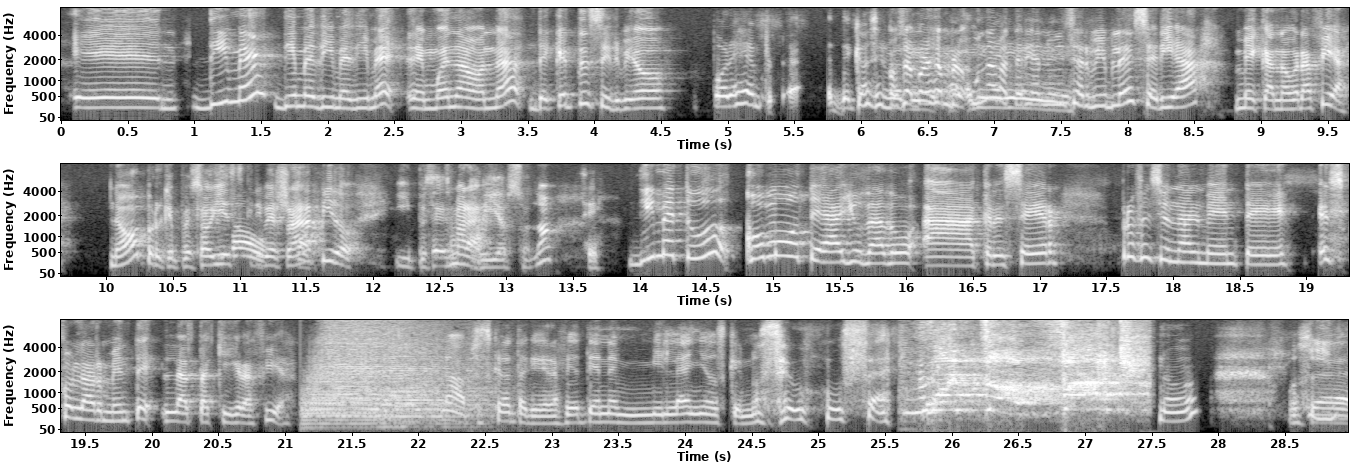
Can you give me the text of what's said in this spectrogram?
dime, dime, dime, dime, en buena onda, ¿de qué te sirvió por ejemplo, ¿de qué O sea, por ejemplo, una materia no inservible sería mecanografía, ¿no? Porque pues hoy escribes rápido y pues es maravilloso, ¿no? Sí. Dime tú, ¿cómo te ha ayudado a crecer profesionalmente, escolarmente la taquigrafía? No, pues es que la taquigrafía tiene mil años que no se usa. ¿What the fuck? ¿No?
